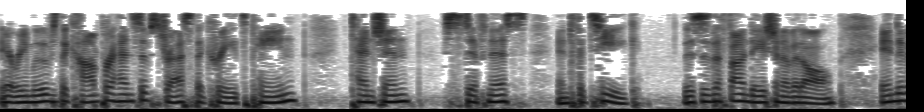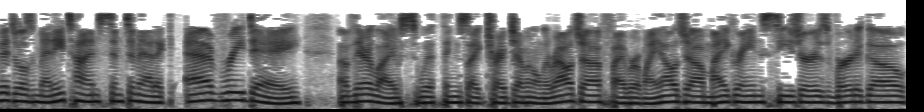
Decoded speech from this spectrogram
It removes the comprehensive stress that creates pain, tension, stiffness, and fatigue. This is the foundation of it all. Individuals, many times symptomatic every day of their lives with things like trigeminal neuralgia, fibromyalgia, migraines, seizures, vertigo,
